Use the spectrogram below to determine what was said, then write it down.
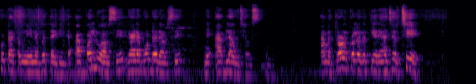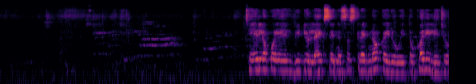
ફોટા તમને એના બતાવી દીધા આ પલ્લુ આવશે, ગાળા બોર્ડર આવશે ને આ બ્લાઉઝ આવશે. આમાં ત્રણ કલર અત્યારે હાજર છે. જે લોકોએ વીડિયો લાઈક છે ને સબસ્ક્રાઈબ ન કર્યો હોય તો કરી લેજો.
